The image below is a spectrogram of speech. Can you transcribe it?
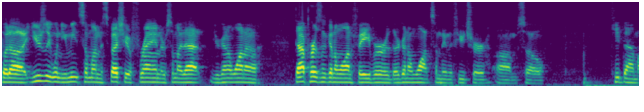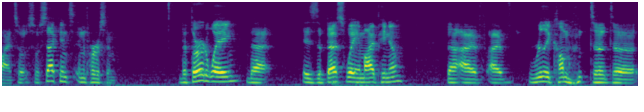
But uh, usually when you meet someone, especially a friend or something like that, you're gonna want to that person's to want a favor. They're to want something in the future. Um, so keep that in mind. So, so seconds in person. The third way that is the best way, in my opinion, that I've I've really come to, to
